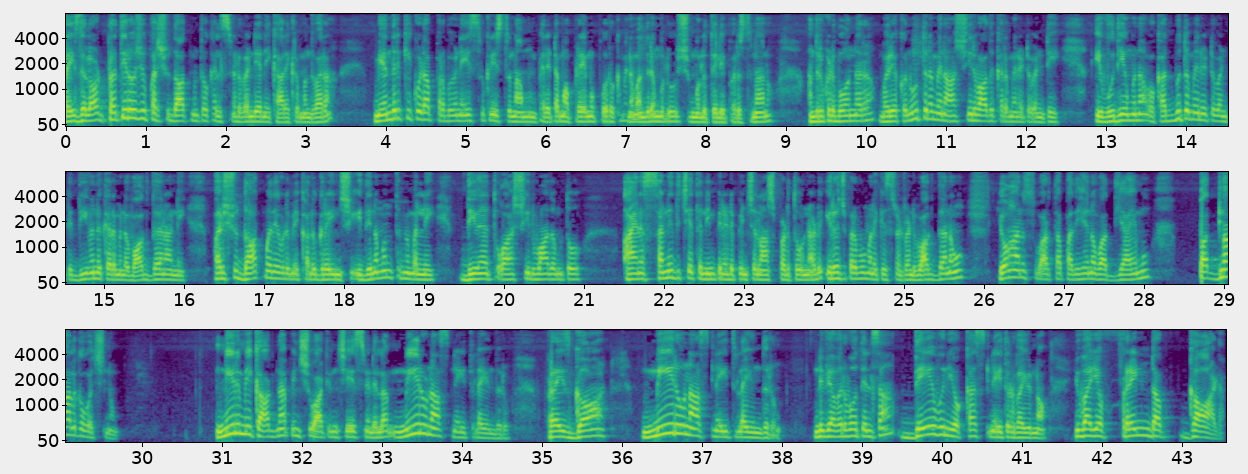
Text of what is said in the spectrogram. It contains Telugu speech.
ప్రైజ్ ద లాడ్ ప్రతిరోజు పరిశుద్ధాత్మతో కలిసి నడవండి అనే కార్యక్రమం ద్వారా మీ అందరికీ కూడా ప్రభువైన యేసుక్రీస్తు నామం పెరట మా ప్రేమపూర్వకమైన వందనములు శుమ్ములు తెలియపరుస్తున్నాను. అందరూ కూడా బాగున్నారా? మరి ఒక నూతనమైన ఆశీర్వాదకరమైనటువంటి ఈ ఉదయమున ఒక అద్భుతమైనటువంటి దీవెనకరమైన వాగ్దానాన్ని పరిశుద్ధాత్మదేవుడు మీకు అనుగ్రహించి ఈ దినమంతా మిమ్మల్ని దీవెనతో ఆశీర్వాదంతో ఆయన సన్నిధి చేత నింపి నడిపించాలని ఆశపడుతూ ఉన్నాడు. ఈరోజు ప్రభు మనకి ఇస్తున్నటువంటి వాగ్దానము యోహాను స్వార్త పదిహేనవ అధ్యాయము పద్నాలుగో వచనం. నేను మీకు ఆజ్ఞాపించి వాటిని చేసిన మీరు నా స్నేహితులయ్యుందరు ప్రైజ్ గాడ్ మీరు నా స్నేహితులయ్యుందరు నువ్వెవరివో తెలుసా? దేవుని యొక్క స్నేహితుడు అయి ఉన్నావు you are your friend of God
